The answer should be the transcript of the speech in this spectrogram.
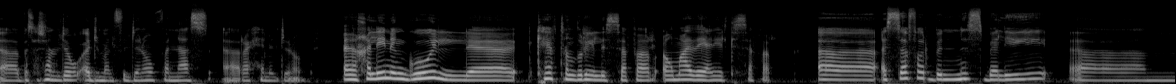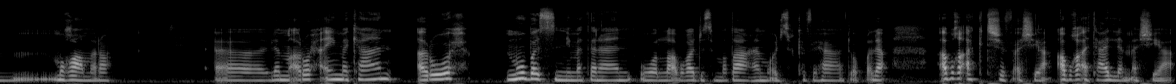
بس عشان الجو أجمل في الجنوب فالناس رايحين الجنوب. خلينا نقول كيف تنظرين للسفر أو ماذا يعني لك السفر؟ آه، السفر بالنسبة لي آم، مغامرة. آه، لما أروح أي مكان أروح مو بس إني مثلا والله أبغى أجلس بمطاعم وأجلس بكافيهات وأبغى لا. أبغى أكتشف أشياء أبغى أتعلم أشياء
